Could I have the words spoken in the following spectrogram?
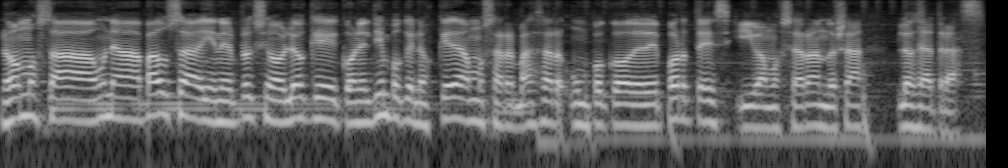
Nos vamos a una pausa y en el próximo bloque, con el tiempo que nos queda, vamos a repasar un poco de deportes y vamos cerrando ya los de atrás.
